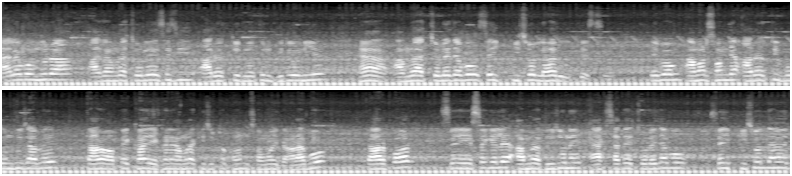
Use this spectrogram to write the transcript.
হ্যালো বন্ধুরা, আজ আমরা চলে এসেছি আরও একটি নতুন ভিডিও নিয়ে। হ্যাঁ আমরা চলে যাব সেই পিছল লহের উদ্দেশ্যে। এবং আমার সঙ্গে আরও একটি বন্ধু যাবে, তার অপেক্ষায় এখানে আমরা কিছুটাক্ষণ সময় দাঁড়াবো। তারপর সে এসে গেলে আমরা দুজনে একসাথে চলে যাব সেই পিছল লহের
